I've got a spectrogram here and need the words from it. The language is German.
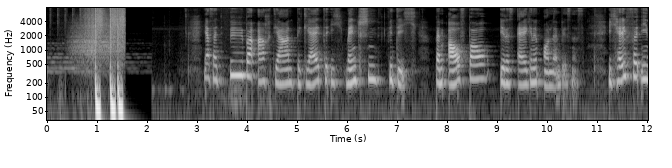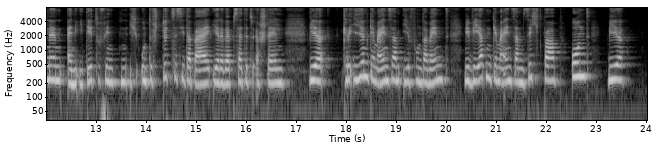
Ja, seit über acht Jahren begleite ich Menschen wie dich beim Aufbau ihres eigenen Online-Business. Ich helfe ihnen, eine Idee zu finden. Ich unterstütze sie dabei, ihre Webseite zu erstellen. Wir kreieren gemeinsam ihr Fundament. Wir werden gemeinsam sichtbar und wir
